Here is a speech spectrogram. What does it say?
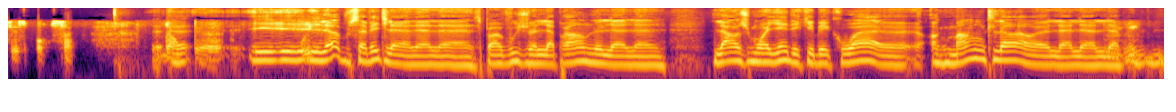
6 Donc, et, là, vous savez que la, la, c'est pas à vous, je vais l'apprendre, la, l'âge moyen des Québécois euh, augmente, là, euh, la, la, mhm.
